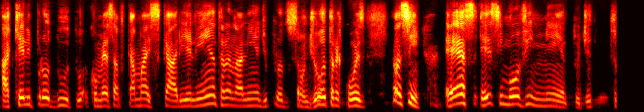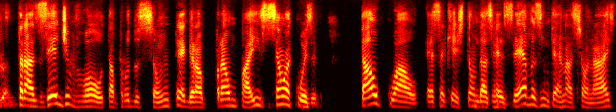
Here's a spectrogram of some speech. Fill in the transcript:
aquele produto começa a ficar mais caro e ele entra na linha de produção de outra coisa. Então assim, esse, movimento de tra trazer de volta a produção integral para um país, isso é uma coisa tal qual essa questão das reservas internacionais,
